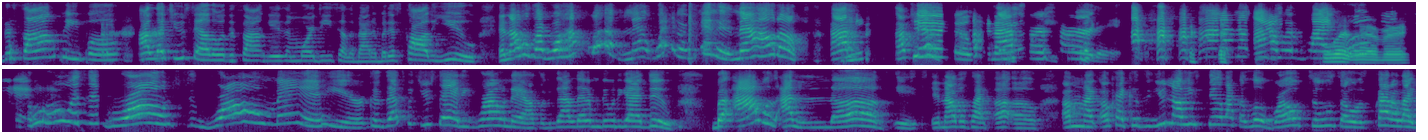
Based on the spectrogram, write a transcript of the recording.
the song people, I'll let you tell what the song is in more detail about it, but it's called You. And I was like, well, hold up. Now, wait a minute. Now, hold on. I, Me I Too, feel when I first heard it, I was like, who Whatever. who is this grown grown man here? Because that's what you said. He grown now, so we gotta let him do what he gotta do. But I was, I love it, and I was like, uh oh. I'm like, okay, because you know he's still like a little bro too, so it's kind of like,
